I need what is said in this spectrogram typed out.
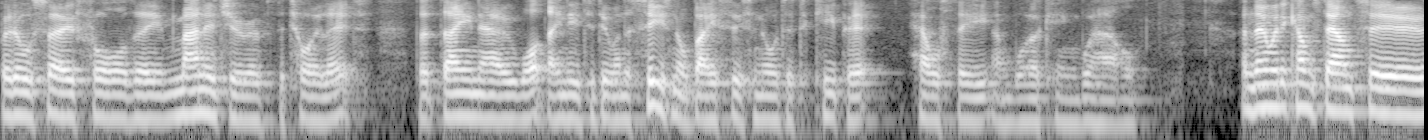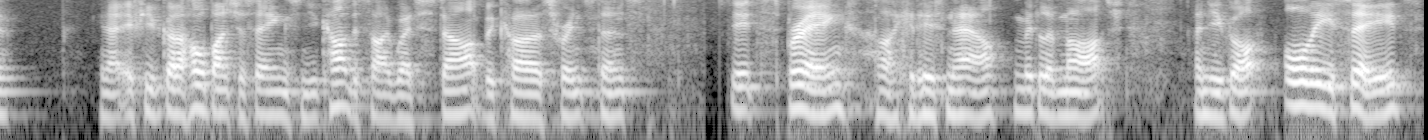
but also for the manager of the toilet that they know what they need to do on a seasonal basis in order to keep it healthy and working well. And then when it comes down to, you know, if you've got a whole bunch of things and you can't decide where to start because, for instance, it's spring, like it is now, middle of March, and you've got all these seeds,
